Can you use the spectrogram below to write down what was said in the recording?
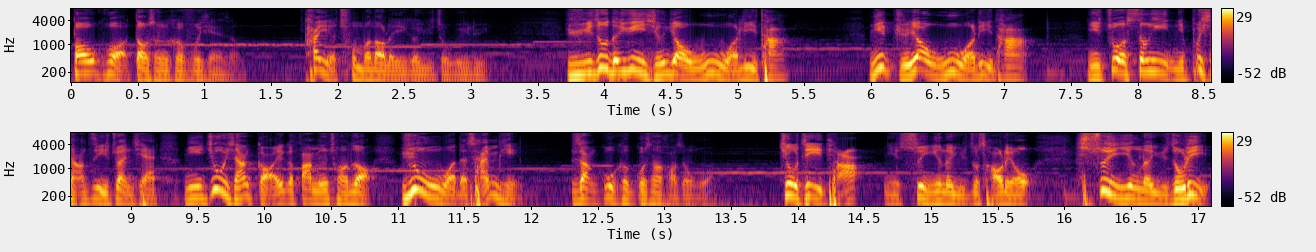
包括稻盛和夫先生，他也触摸到了一个宇宙规律：宇宙的运行叫无我利他。你只要无我利他，你做生意，你不想自己赚钱，你就想搞一个发明创造，用我的产品让顾客过上好生活。就这一条，你顺应了宇宙潮流，顺应了宇宙力，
